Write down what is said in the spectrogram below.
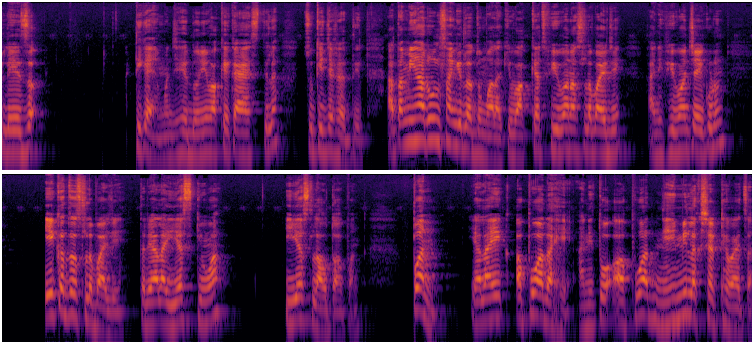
प्लेज ठीक आहे? म्हणजे हे दोन्ही वाक्य काय असतील? चुकीचे ठरतील. आता मी हा रूल सांगितला तुम्हाला की वाक्यात व्ही वन असलं पाहिजे आणि व्ही वनच्या इकडून एकच असलं पाहिजे. तर याला यस किंवा ई एस लावतो आपण. पण याला एक अपवाद आहे आणि तो अपवाद नेहमी लक्षात ठेवायचा.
